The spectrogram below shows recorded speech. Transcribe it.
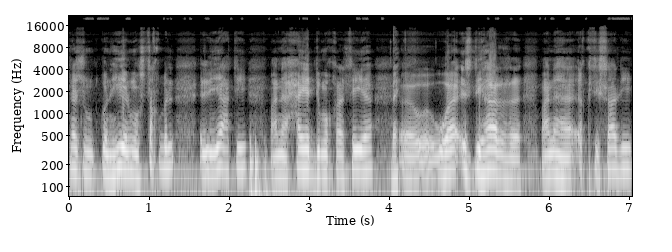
تنجم تكون هي المستقبل اللي يعطي معناها حياة ديمقراطية. آه، وازدهار معناها اقتصادي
